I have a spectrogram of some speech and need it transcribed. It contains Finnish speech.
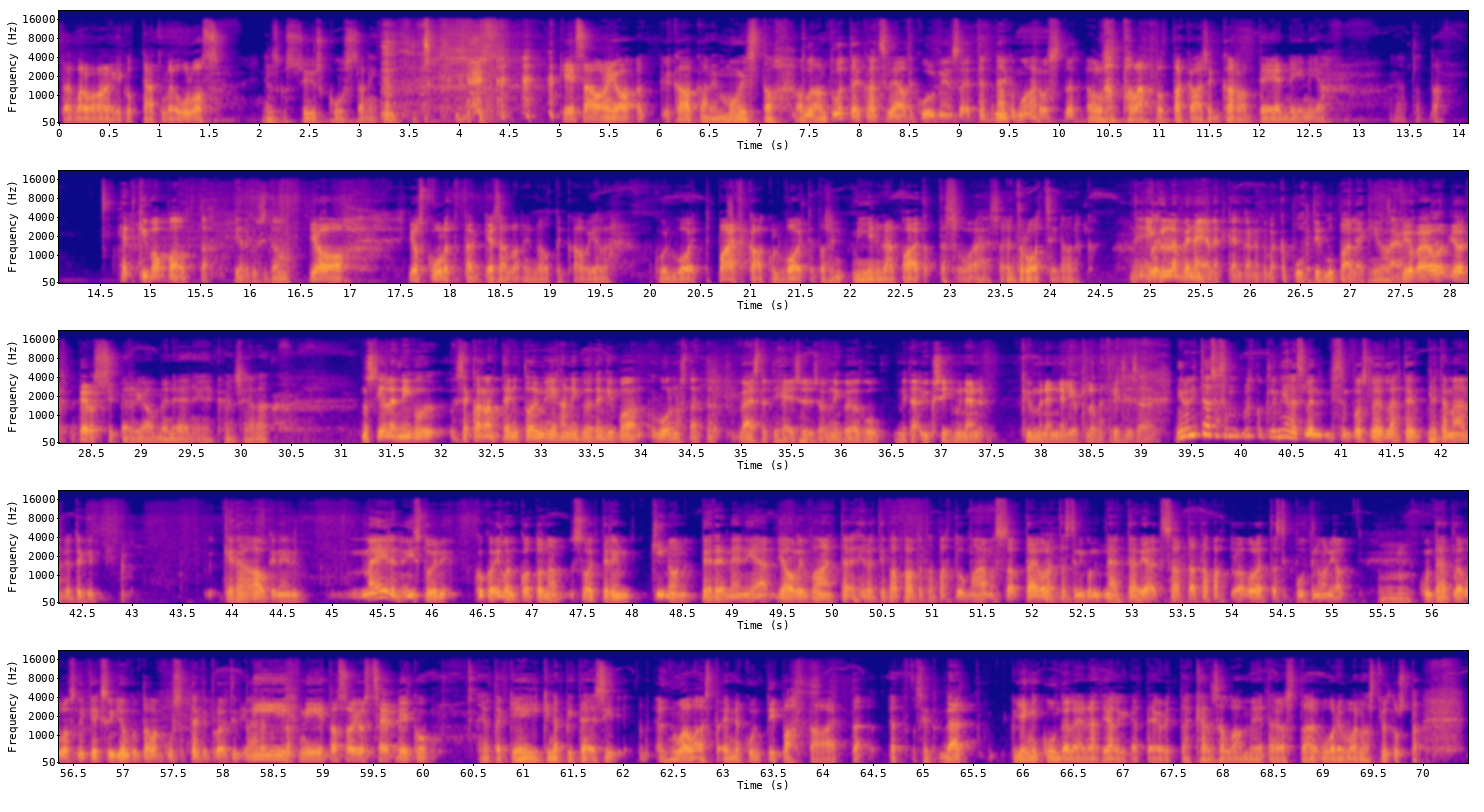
Tai varmaan ainakin kun tämä tulee ulos, joskus syyskuussa, niin kesä on jo kaukainen muisto. Tuo, Ollaan, tuottaja katselee alta kulmiensa, että näinkö mua arvostaa. ollaan palattu takaisin karanteeniin ja, ja tota, Hetki vapautta, vieläkö sitä on? Joo, jos kuulette tämän kesällä, niin nauttikaa vielä kuin voitte. Paetkaa kun voitte. Tosin mihin enää paeta tässä vaiheessa, en Ruotsiin ainakaan. Ne, ei kyllä Venäjällekään kannata, vaikka Putin lupaileekin jotain. Kyllä rokotetta. jo, jo pörssiperiaan menee, niin eiköhän siellä... No siellä niinku, se karanteeni toimii ihan niinku jotenkin vaan luonnosta, että väestötiheisyys on niinku joku, mitä yksi ihminen 10 neliökilometrin sisään. Niin no itse asiassa, nyt kun tuli mieleen silleen, missä nyt voisi lähteä vetämään jotenkin kerää auki, niin mä eilen istuin koko illan kotona, soittelin Kinon peremeniä ja olin vaan, että helvetti vapautta tapahtuu maailmassa, tai olettavasti niin kuin näyttää vielä, että saattaa tapahtua. Olettavasti Putin on jo, mm. kun tämä tulee ulos, niin keksin jonkun tavan kuussa tämänkin projektin päälle. Niin, Mutta, niin tuossa on just se, että niinku, jotenkin ei ikinä pitäisi nuolaista ennen kuin tipahtaa, että, että sit näet, kun jengi kuuntelee näitä jälkikäteen ja yrittää cancellaa meitä jostain vuoden vanhasta jutusta,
